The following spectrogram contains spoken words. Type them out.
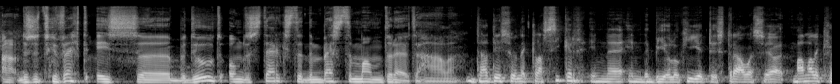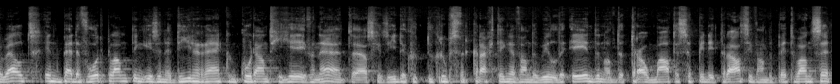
Ah, dus het gevecht is uh, bedoeld om de sterkste, de beste man eruit te halen? Dat is zo'n klassieker in, uh, in de biologie. Het is trouwens ja, mannelijk geweld in, bij de voortplanting is in het dierenrijk een courant gegeven. Hè. Het, als je ziet de, de groeps verkrachtingen van de wilde eenden of de traumatische penetratie van de bedwansen.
